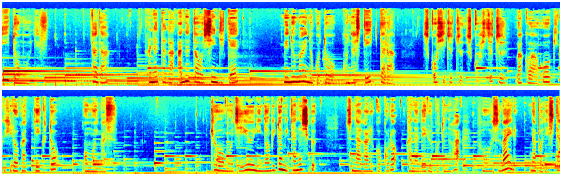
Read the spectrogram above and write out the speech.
いいと思うんです。ただあなたがあなたを信じて目の前のことをこなしていったら少しずつ少しずつ枠は大きく広がっていくと思います。今日も自由にのびのび楽しくつながる心奏でることの葉フォースマイルナポでした。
